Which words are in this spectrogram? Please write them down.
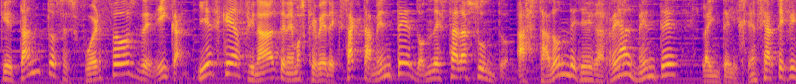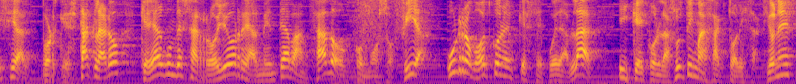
que tantos esfuerzos dedican. Y es que al final tenemos que ver exactamente dónde está el asunto, hasta dónde llega realmente la inteligencia artificial, porque está claro que hay algún desarrollo realmente avanzado, como Sofía, un robot con el que se puede hablar y que con las últimas actualizaciones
